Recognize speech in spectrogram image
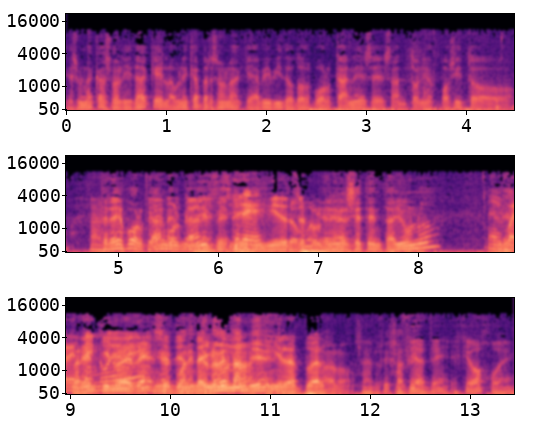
es una casualidad que la única persona que ha vivido dos volcanes es Antonio Expósito. Claro. Tres volcanes, Tres volcanes, me dice. sí, Tres. Pero tres bueno, En el volcanes. 71, En el El 49, 49, en el 71 49 también. y el actual. Claro, Claro, fíjate. fíjate, es que ojo, ¿eh?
